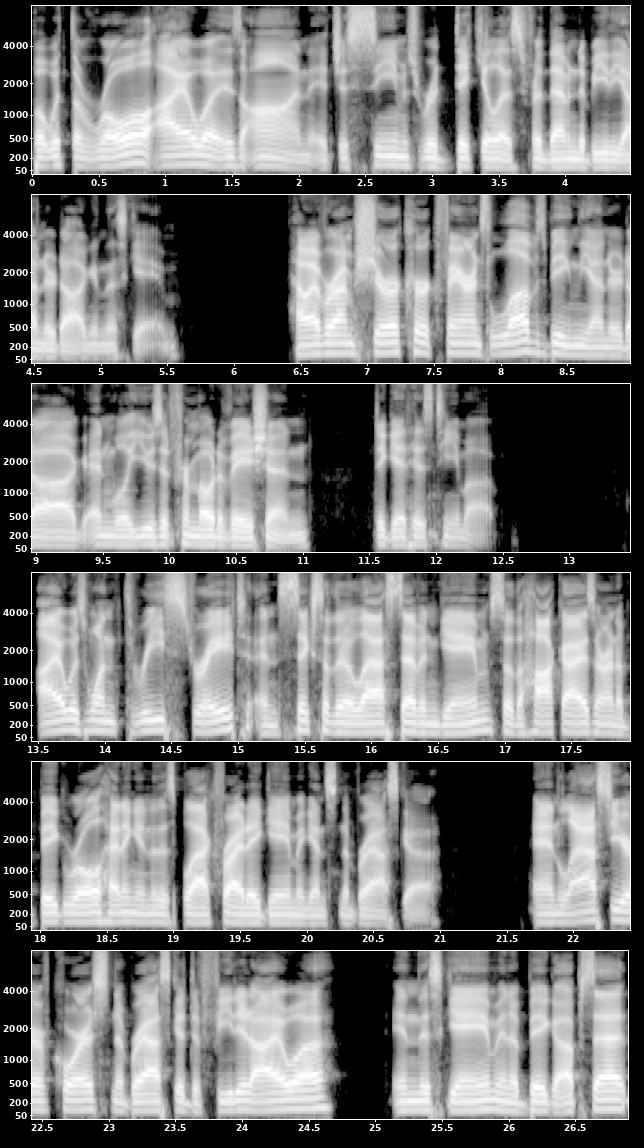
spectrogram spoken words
but with the role Iowa is on, it just seems ridiculous for them to be the underdog in this game. However, I'm sure Kirk Ferentz loves being the underdog and will use it for motivation to get his team up. Iowa's won three straight and six of their last seven games, so the Hawkeyes are on a big roll heading into this Black Friday game against Nebraska. And last year, of course, Nebraska defeated Iowa in this game in a big upset,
